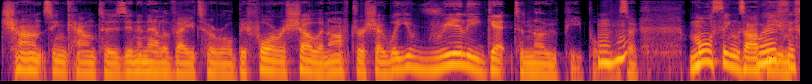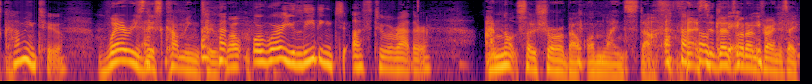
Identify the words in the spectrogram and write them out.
chance encounters in an elevator or before a show and after a show where you really get to know people. And so more things are Mm-hmm. Where being. is this coming to? Where is this coming to? Well, Or where are you leading to us to, rather? I'm not so sure about online stuff. so that's what I'm trying to say.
